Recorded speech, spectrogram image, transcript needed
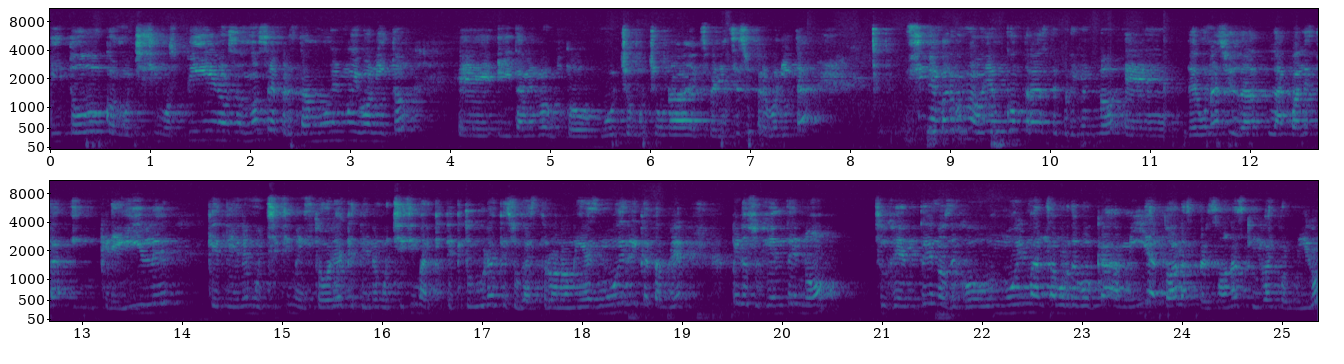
y todo con muchísimos pinos, no sé, pero está muy, muy bonito. Eh, y también me gustó mucho, mucho, una experiencia súper bonita. Sin embargo, me voy a un contraste, por ejemplo, eh, de una ciudad la cual está increíble, que tiene muchísima historia, que tiene muchísima arquitectura, que su gastronomía es muy rica también, pero su gente no. Su gente nos dejó un muy mal sabor de boca a mí y a todas las personas que iban conmigo,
